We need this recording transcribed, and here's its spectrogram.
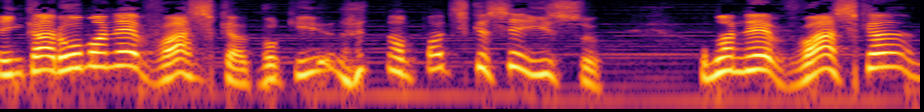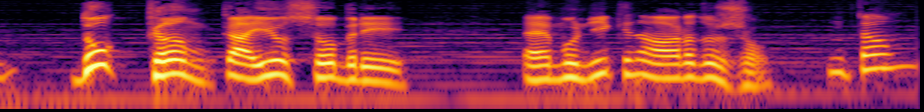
Encarou uma nevasca, porque não pode esquecer isso. Uma nevasca do cão caiu sobre é, Munique na hora do jogo. Então,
